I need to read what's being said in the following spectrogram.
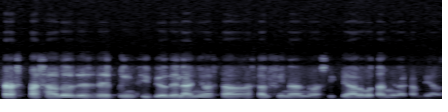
traspasados desde el principio del año hasta, hasta el final, ¿no? Así que algo también ha cambiado.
